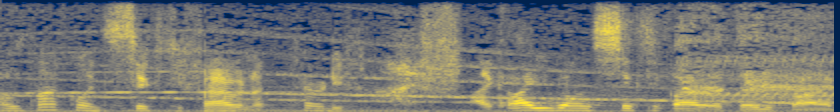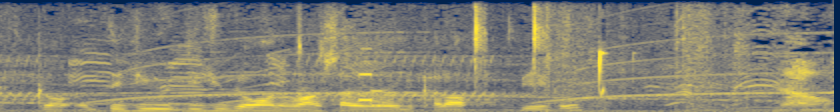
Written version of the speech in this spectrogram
I was not going 65 and a 35. I caught you going 65 and a 35. Go, did you did you go on the wrong side of the road to cut off the vehicle? No.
